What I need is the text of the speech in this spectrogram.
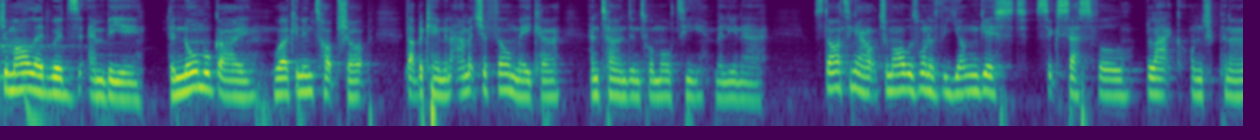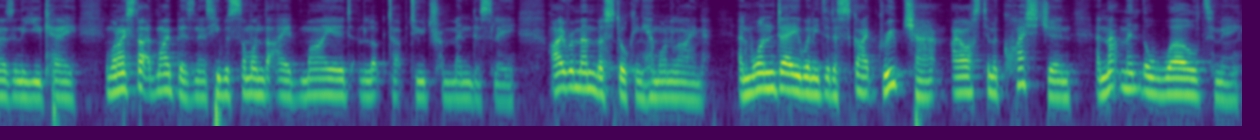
Jamal Edwards, MBE, the normal guy working in Topshop that became an amateur filmmaker and turned into a multi millionaire. Starting out, Jamal was one of the youngest successful black entrepreneurs in the UK. And when I started my business, he was someone that I admired and looked up to tremendously. I remember stalking him online. And one day when he did a Skype group chat, I asked him a question, and that meant the world to me.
